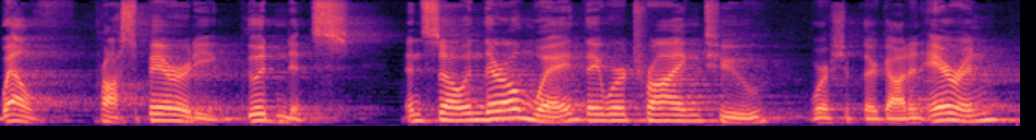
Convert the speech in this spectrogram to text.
wealth, prosperity, goodness. And so, in their own way, they were trying to worship their God. And Aaron,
